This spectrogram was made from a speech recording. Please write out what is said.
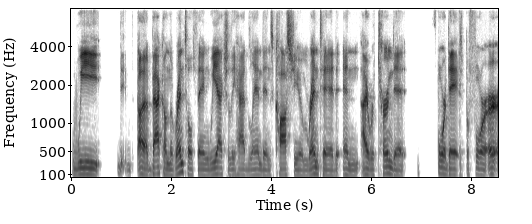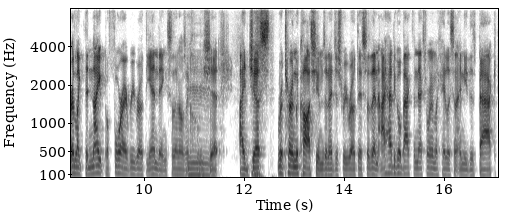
we uh, back on the rental thing, we actually had Landon's costume rented and I returned it four days before or, or, like the night before I rewrote the ending. So then I was like, mm. holy shit. I just returned the costumes and I just rewrote this. So then I had to go back the next morning. I'm like, hey, listen, I need this back.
